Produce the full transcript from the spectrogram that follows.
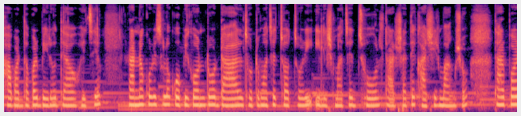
খাবার দাবার বেরো দেওয়া হয়েছে। রান্না করেছিল কপিকণ্ঠ ডাল, ছোটো মাছের চচ্চড়ি, ইলিশ মাছের ঝোল, তার সাথে খাসির মাংস। তারপর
